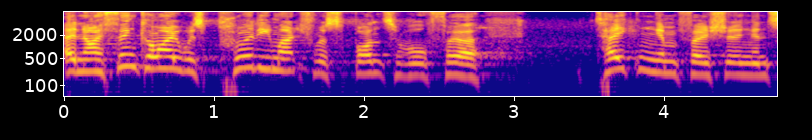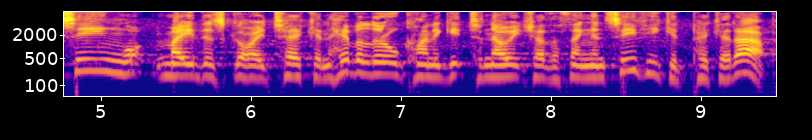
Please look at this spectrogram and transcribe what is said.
And I think I was pretty much responsible for taking him fishing and seeing what made this guy tick and have a little kind of get to know each other thing and see if he could pick it up.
